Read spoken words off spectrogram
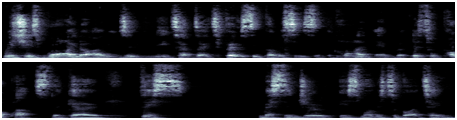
Which is why not only do you need to have data privacy policies at the client end, but little pop ups that go, this messenger is monitored by a team.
